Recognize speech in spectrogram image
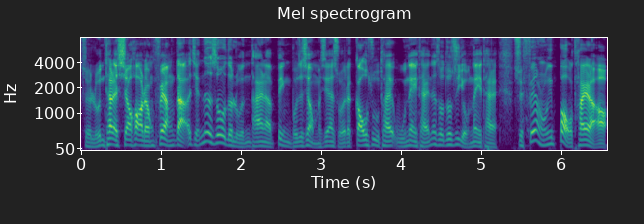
所以轮胎的消耗量非常大，而且那时候的轮胎呢，并不是像我们现在所谓的高速胎无内胎，那时候都是有内胎，所以非常容易爆胎了啊。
